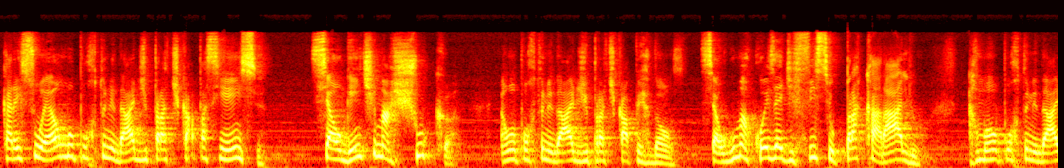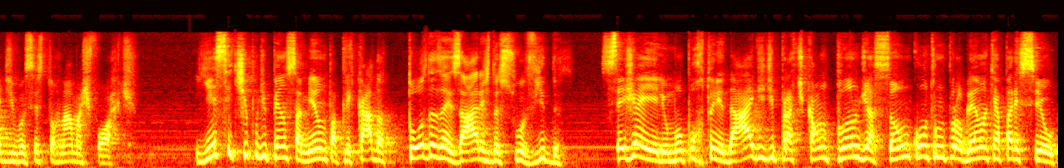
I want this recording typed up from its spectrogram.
cara, isso é uma oportunidade de praticar paciência. Se alguém te machuca, é uma oportunidade de praticar perdão. Se alguma coisa é difícil pra caralho, é uma oportunidade de você se tornar mais forte. E esse tipo de pensamento aplicado a todas as áreas da sua vida, seja ele uma oportunidade de praticar um plano de ação contra um problema que apareceu,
